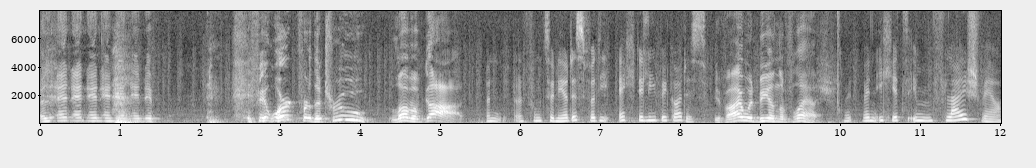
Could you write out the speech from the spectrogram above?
And, and, and, and, and, if, if it weren't for the true love of God, Und, und funktioniert es für die echte Liebe Gottes? if I would be in the flesh, Wenn ich jetzt im Fleisch wäre,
